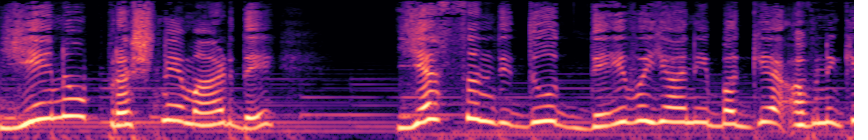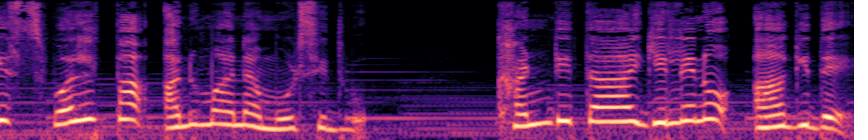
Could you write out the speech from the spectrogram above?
ಏನೂ ಪ್ರಶ್ನೆ ಮಾಡ್ದೆ ಎಸ್ ಅಂದಿದ್ದು ದೇವಯಾನಿ ಬಗ್ಗೆ ಅವನಿಗೆ ಸ್ವಲ್ಪ ಅನುಮಾನ ಮೂಡಿಸಿದ್ವು. ಖಂಡಿತ ಎಲ್ಲೇನೋ ಆಗಿದೆ.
